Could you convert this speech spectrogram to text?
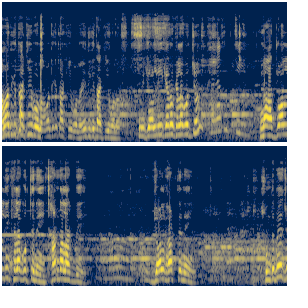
আমার দিকে তাকিয়ে বলো, আমার দিকে তাকিয়ে বলো, এই দিকে তাকিয়ে বলো। তুমি জল নিয়ে কেন খেলা করছ? না, জল নিয়ে খেলা করতে নেই, ঠান্ডা লাগবে। জল ঘাটতে নেই। শুনতে পেয়েছ?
